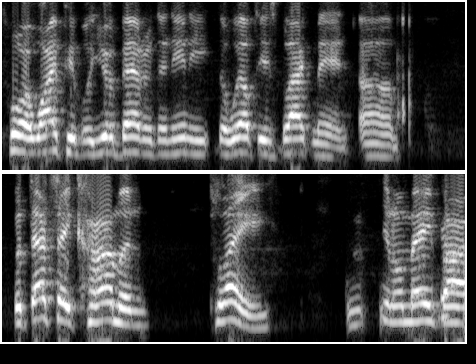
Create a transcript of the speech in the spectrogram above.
poor white people you're better than any the wealthiest black man. Um, but that's a common play, you know, made by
